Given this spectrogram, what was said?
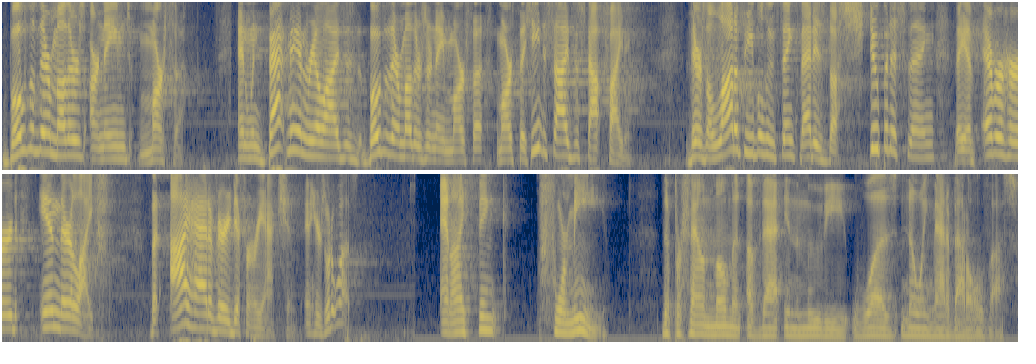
Both of their mothers are named Martha. And when Batman realizes that both of their mothers are named Martha, Martha, he decides to stop fighting. There's a lot of people who think that is the stupidest thing they have ever heard in their life. But I had a very different reaction, and here's what it was. And I think for me, the profound moment of that in the movie was knowing that about all of us.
